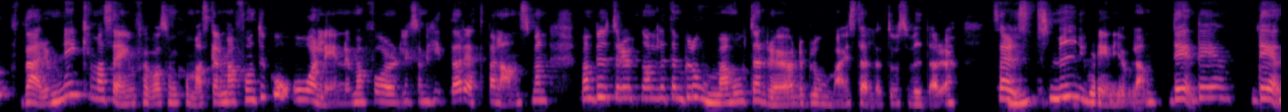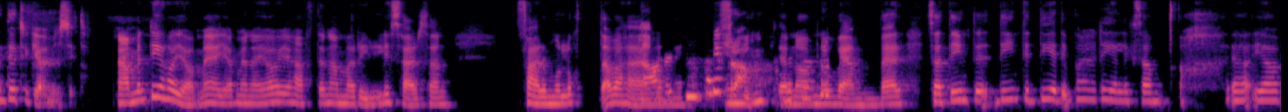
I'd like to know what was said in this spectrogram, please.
uppvärmning kan man säga inför vad som komma skall. Man får inte gå all in, man får liksom hitta rätt balans. Men man byter ut någon liten blomma mot en röd blomma istället och så vidare. Så här Mm. smyger in julen. Det, det, det, det tycker jag är mysigt. Ja, men det har jag med. Jag menar, jag har ju haft en amaryllis här sedan farmor Lotta var här. Ja, det i fram. mitten av november. Så att det, är inte, det är inte det, det är bara det liksom. ah, jag, jag,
